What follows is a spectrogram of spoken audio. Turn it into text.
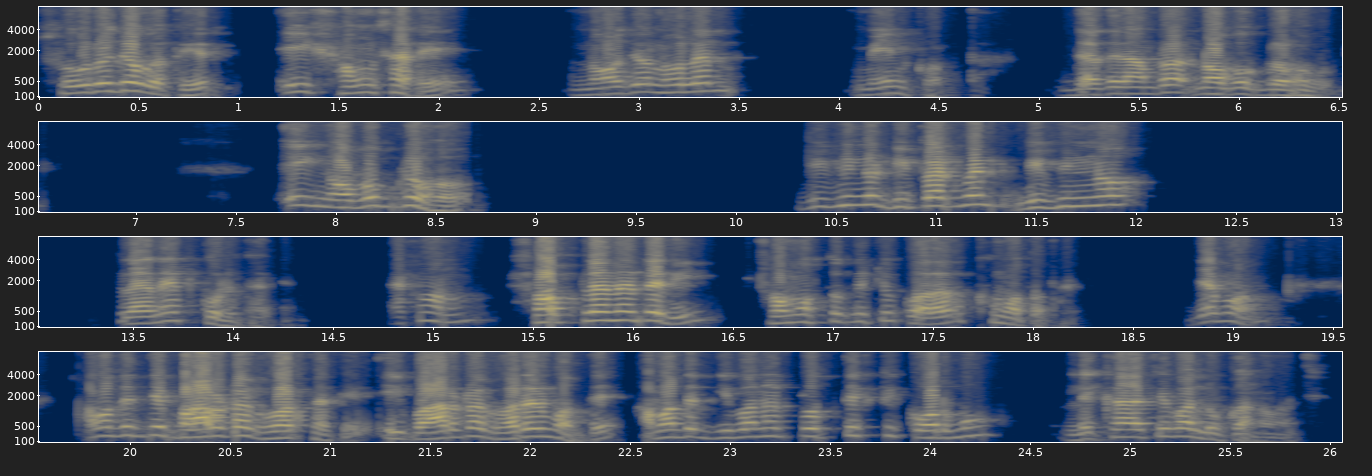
সৌরজগতের এই সংসারে নজন হলেন মেন কর্তা, যাদের আমরা নবগ্রহ বলি। এই নবগ্রহ বিভিন্ন ডিপার্টমেন্ট বিভিন্ন প্ল্যানেট করে থাকেন। এখন সব প্ল্যানেটেরই সমস্ত কিছু করার ক্ষমতা থাকে। যেমন, আমাদের যে বারোটা ঘর থাকে, এই বারোটা ঘরের মধ্যে আমাদের জীবনের প্রত্যেকটি কর্ম লেখা আছে বা লুকানো আছে।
